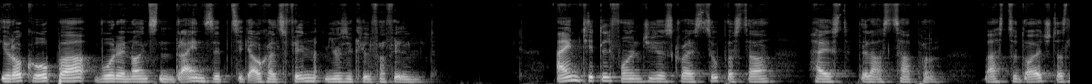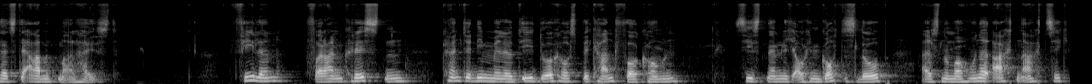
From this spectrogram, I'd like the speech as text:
Die Rockoper wurde 1973 auch als Filmmusical verfilmt. Ein Titel von Jesus Christ Superstar heißt The Last Supper, was zu Deutsch das letzte Abendmahl heißt. Vielen, vor allem Christen, könnte die Melodie durchaus bekannt vorkommen, sie ist nämlich auch im Gotteslob als Nummer 188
